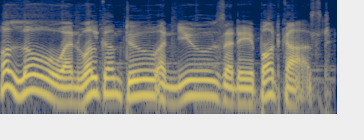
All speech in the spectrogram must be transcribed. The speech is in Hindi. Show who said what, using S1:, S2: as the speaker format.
S1: Hello and welcome to a News a Day podcast.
